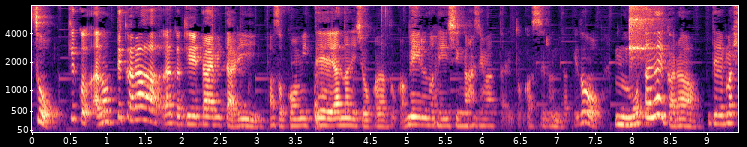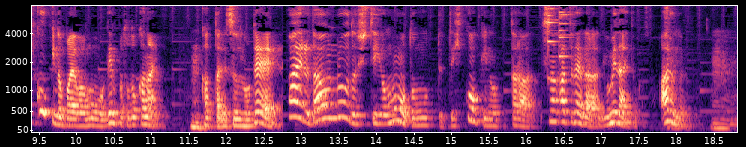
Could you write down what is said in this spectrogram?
そう。結構、あ乗ってから、なんか携帯見たり、パソコン見て、あ、何しようかなとか、メールの返信が始まったりとかするんだけど、うん、もったいないから、で、まあ飛行機の場合はもう電波届かないうんかったりするので、ファイルダウンロードして読もうと思ってて、飛行機乗ったら繋がってないから読めないとかさあるのよ。うん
